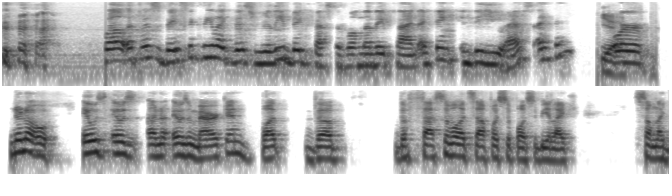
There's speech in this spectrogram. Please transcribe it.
Well, it was basically like this really big festival that they planned. I think in the U.S. I think yeah. or no, no. It was it was an, it was American, but the the festival itself was supposed to be like some like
